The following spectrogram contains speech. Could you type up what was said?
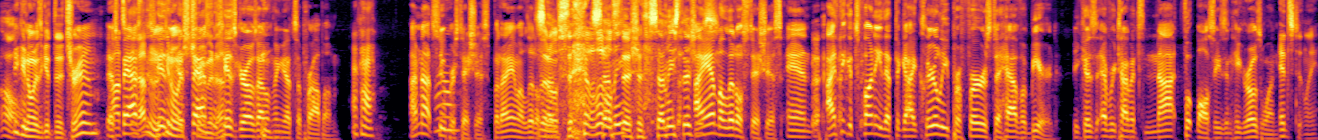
Oh, You can always get the trim. As Constant fast as update. You his, can always as, fast trim it as up. his grows, I don't think that's a problem. okay. I'm not superstitious, but I am a little. Little, a little semi, stitious. semi-stitious. I am a little stitious, and I think it's funny that the guy clearly prefers to have a beard because every time it's not football season, he grows one. Instantly.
